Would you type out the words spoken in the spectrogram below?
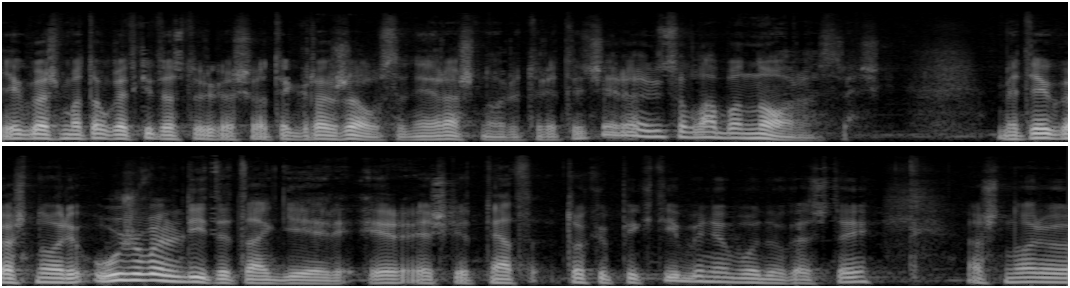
Jeigu aš matau, kad kitas turi kažko tai gražaus, ne ir aš noriu turėti, tai čia yra viso labo noras. Reiškia. Bet jeigu aš noriu užvaldyti tą gėrį ir, aiškiai, net tokiu piktybiniu būdu, kad štai aš noriu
